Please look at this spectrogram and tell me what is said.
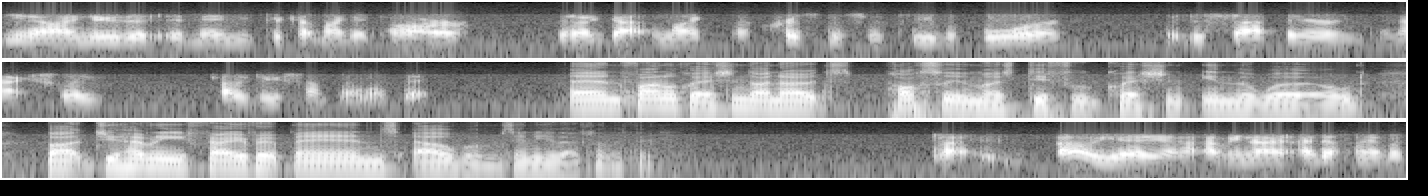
you know, I knew that it made me pick up my guitar that I'd gotten like a Christmas or two before. That just sat there and, and actually try to do something with it. And final question. I know it's possibly the most difficult question in the world, but do you have any favorite bands, albums, any of that kind of thing? Uh, oh yeah, yeah. I mean, I, I definitely have a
